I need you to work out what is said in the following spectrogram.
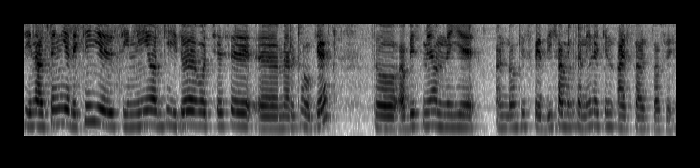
जी नाजरीन ये देखें ये चीनी और घी जो है वो अच्छे से मेल्ट हो गया तो अब इसमें हमने ये अंडों की सफ़ेदी शामिल करनी है, लेकिन आहिस्ता आहिस्ता से।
